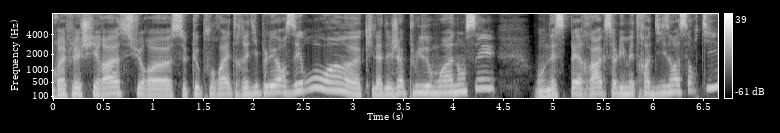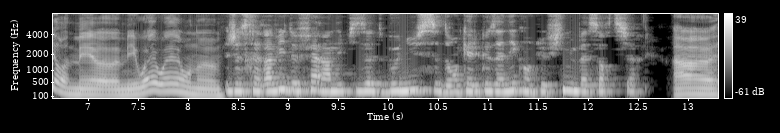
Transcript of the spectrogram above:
réfléchira sur euh, ce que pourra être Ready Player 0, hein, euh, qu'il a déjà plus ou moins annoncé. On espérera que ça lui mettra 10 ans à sortir, mais euh, mais ouais ouais on. euh, Je serais ravie de faire un épisode bonus dans quelques années quand le film va sortir. Ah,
